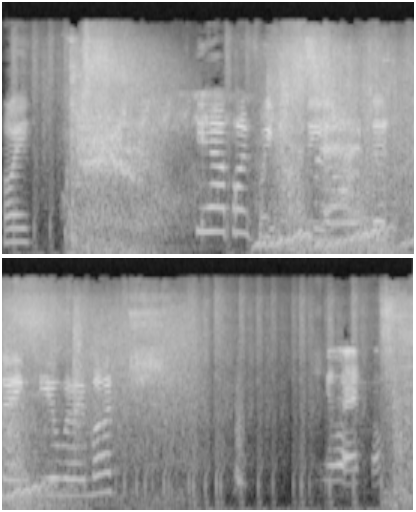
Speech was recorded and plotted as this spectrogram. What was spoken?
Wait. Yeah, my freaking sealed it. Thank you very much. You're welcome.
